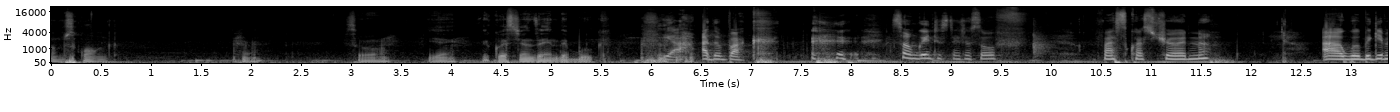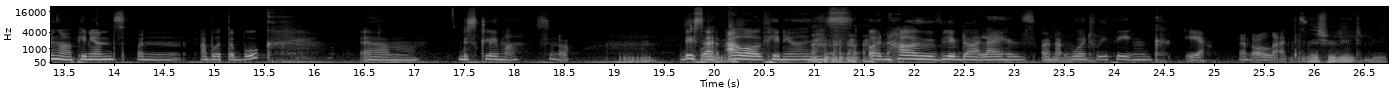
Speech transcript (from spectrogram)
I'm Squonk. so yeah the questions are in the book. Yeah at the back. So i'm going to start us off first question. Uh, we'll be giving our opinions on about the book. Um disclaimer so no. These are our opinions on how we've lived our lives on what we think yeah and all that. They shouldn't be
